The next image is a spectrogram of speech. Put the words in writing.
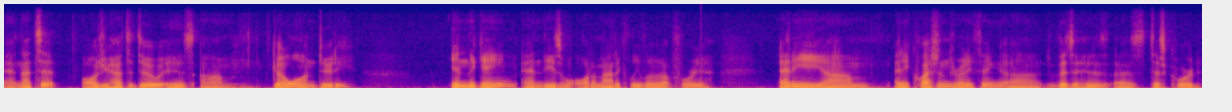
and that's it. All you have to do is um, go on duty in the game, and these will automatically load up for you. Any um, any questions or anything? Uh, visit his, his Discord.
